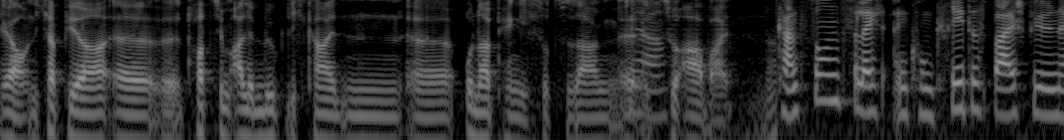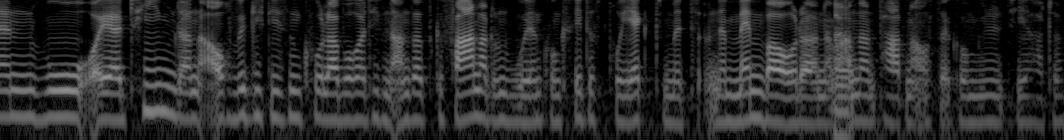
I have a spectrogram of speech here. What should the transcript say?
ja, und ich habe hier äh, trotzdem alle Möglichkeiten, äh, unabhängig sozusagen äh, ja. zu arbeiten. Ne? Kannst du uns vielleicht ein konkretes Beispiel nennen, wo euer Team dann auch wirklich diesen kollaborativen Ansatz gefahren hat und wo ihr ein konkretes Projekt mit einem Member oder einem ja. anderen Partner aus der Community hatte?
